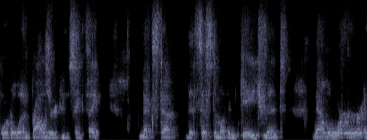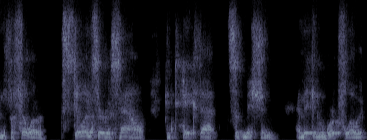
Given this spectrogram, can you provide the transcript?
portal and browser do the same thing. Next step, that system of engagement. Now the worker and the fulfiller still in ServiceNow can take that submission and they can workflow it.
